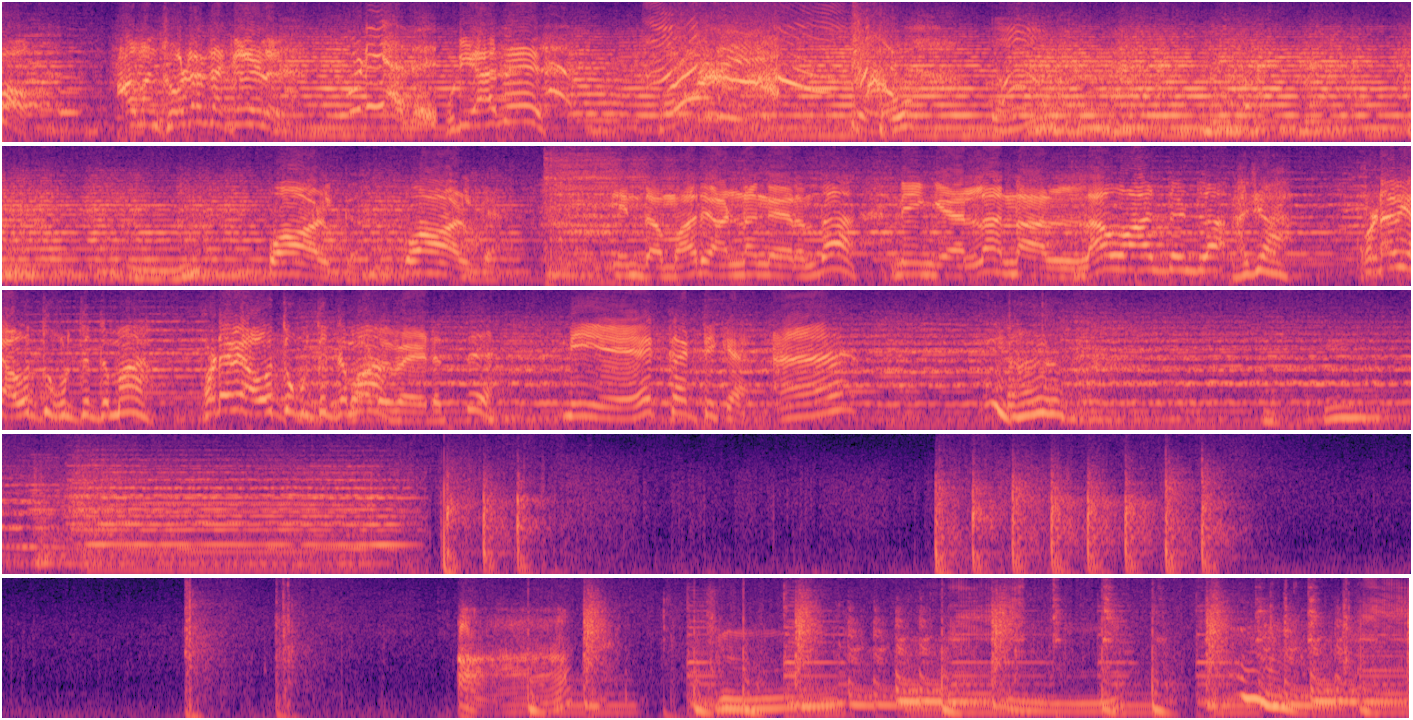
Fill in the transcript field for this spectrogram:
அவன் சொல்றத கேளு. முடியாது? முடியாது. வாழ்க வாழ்க. இந்த மாதிரி அண்ணங்க இருந்தா நீங்க எல்லாம் நல்லா வாழ்ந்துடலாம். ராஜா புடவை அவுத்து கொடுத்துட்டுமா? புடவை அவுத்து கொடுத்துட்டுமா? புடவை எடுத்து நீயே கட்டிக்க.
